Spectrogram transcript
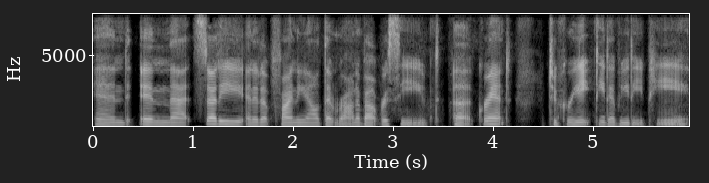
And in that study, ended up finding out that Roundabout received a grant to create TWDP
